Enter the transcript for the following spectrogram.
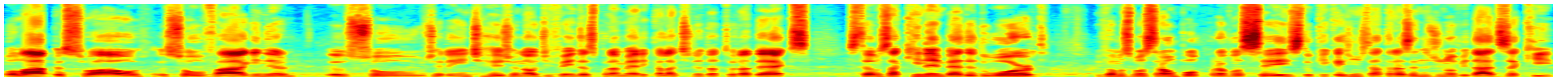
Olá pessoal, eu sou o Wagner, eu sou gerente regional de vendas para a América Latina da Toradex. Estamos aqui na Embedded World e vamos mostrar um pouco para vocês do que, que a gente está trazendo de novidades aqui.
